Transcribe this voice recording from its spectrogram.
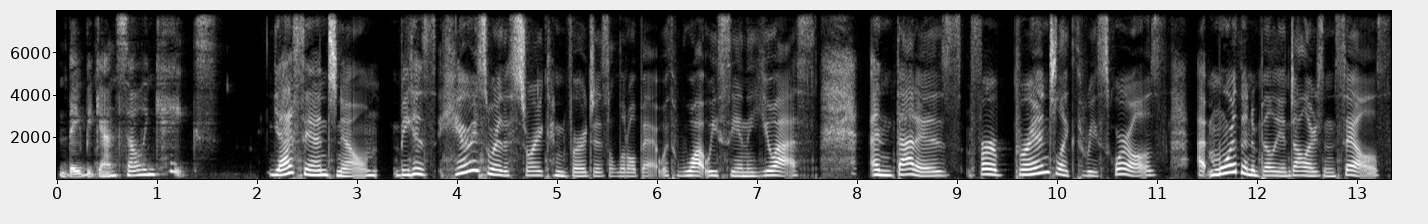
They began selling cakes. Yes and no, because here is where the story converges a little bit with what we see in the US. And that is, for a brand like Three Squirrels, at more than a billion dollars in sales,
